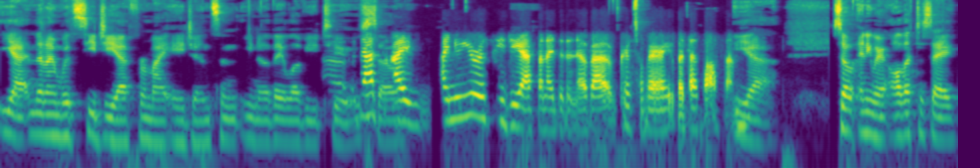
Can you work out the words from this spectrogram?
yeah and then i'm with cgf for my agents and you know they love you too Oh, that's so I I knew you were a CGF and I didn't know about Crystal Berry, but that's awesome. yeah. So anyway all that to say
